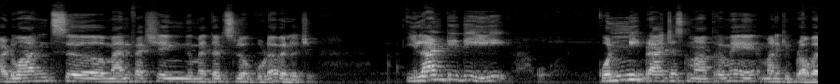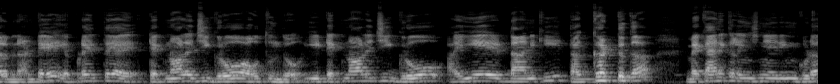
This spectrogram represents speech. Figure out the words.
అడ్వాన్స్ మ్యానుఫ్యాక్చరింగ్ మెథడ్స్లో కూడా వెళ్ళొచ్చు. ఇలాంటిది కొన్ని బ్రాంచెస్కి మాత్రమే మనకి ఇప్పుడు అవైలబుల్. అంటే ఎప్పుడైతే టెక్నాలజీ గ్రో అవుతుందో ఈ టెక్నాలజీ గ్రో అయ్యే దానికి తగ్గట్టుగా మెకానికల్ ఇంజనీరింగ్ కూడా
